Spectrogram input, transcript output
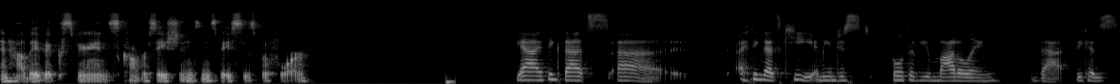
and how they've experienced conversations and spaces before. Yeah, I think that's uh, I think that's key. I mean, just both of you modeling that because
